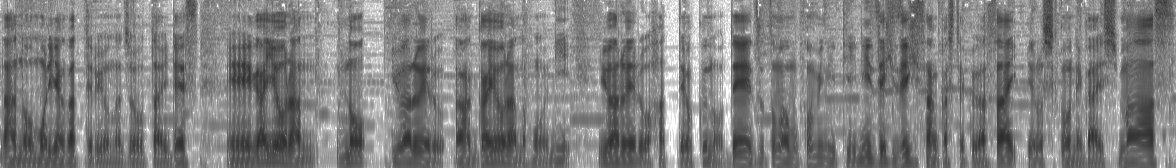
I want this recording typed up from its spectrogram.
あの盛り上がってるような状態です、え概要欄の URL あ概要欄の方に URL を貼っておくのでずっとまもコミュニティにぜひぜひ参加してください。よろしくお願いします。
